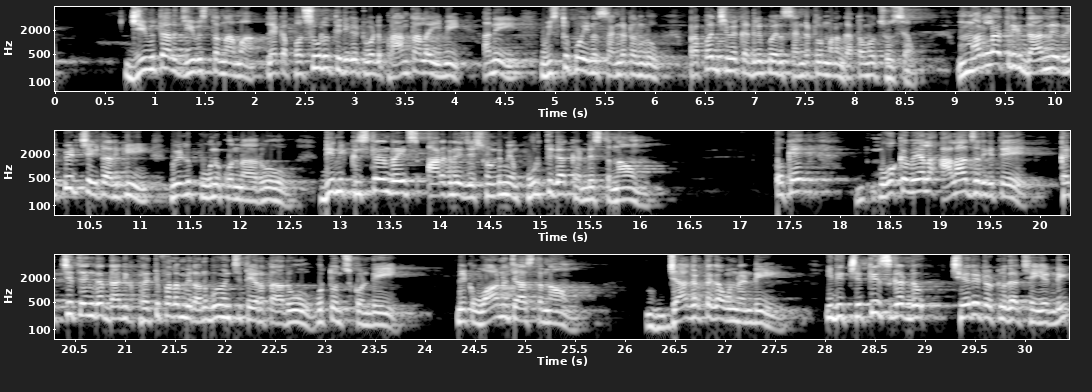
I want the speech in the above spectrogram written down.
జీవితాలు జీవిస్తున్నామా? లేక పశువులు తిరిగేటువంటి ప్రాంతాల ఇవి అని విస్తుపోయిన సంఘటనలు ప్రపంచమే కదిలిపోయిన సంఘటనలు మనం గతంలో చూసాం మరలా తిరిగి దాన్ని రిపీట్ చేయడానికి వీళ్ళు పూనుకున్నారు. దీన్ని క్రిస్టియన్ రైట్స్ ఆర్గనైజేషన్ నుండి మేము పూర్తిగా ఖండిస్తున్నాం. ఓకే? ఒకవేళ అలా జరిగితే ఖచ్చితంగా దానికి ప్రతిఫలం మీరు అనుభవించి తీరతారు. గుర్తుంచుకోండి. మీకు వార్ను చేస్తున్నాం. జాగ్రత్తగా ఉండండి. ఇది ఛత్తీస్గఢ్ చేరేటట్లుగా చేయండి.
